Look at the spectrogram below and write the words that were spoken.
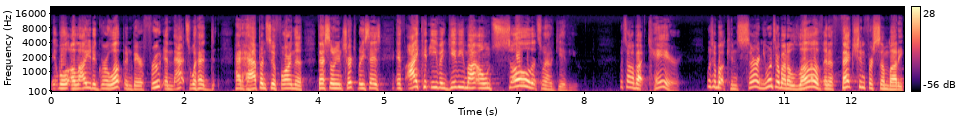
It will allow you to grow up and bear fruit. And that's what had, had happened so far in the Thessalonian church. But he says, if I could even give you my own soul, that's what I would give you. We're talking about care. We're talking about concern. You want to talk about a love and affection for somebody.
